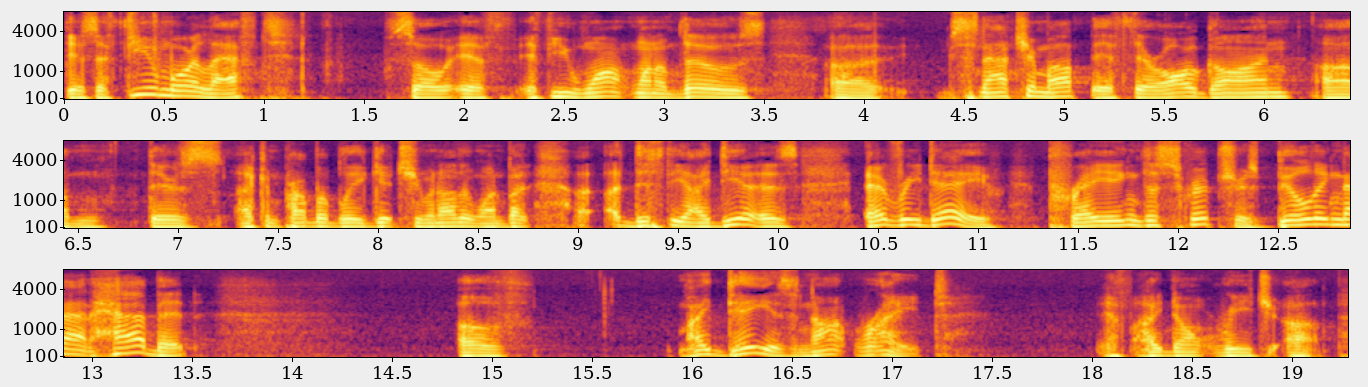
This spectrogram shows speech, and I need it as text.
there's a few more left, so if if you want one of those, uh, snatch them up. If they're all gone, um, there's I can probably get you another one. But uh, this the idea is every day praying the scriptures, building that habit of my day is not right if I don't reach up.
